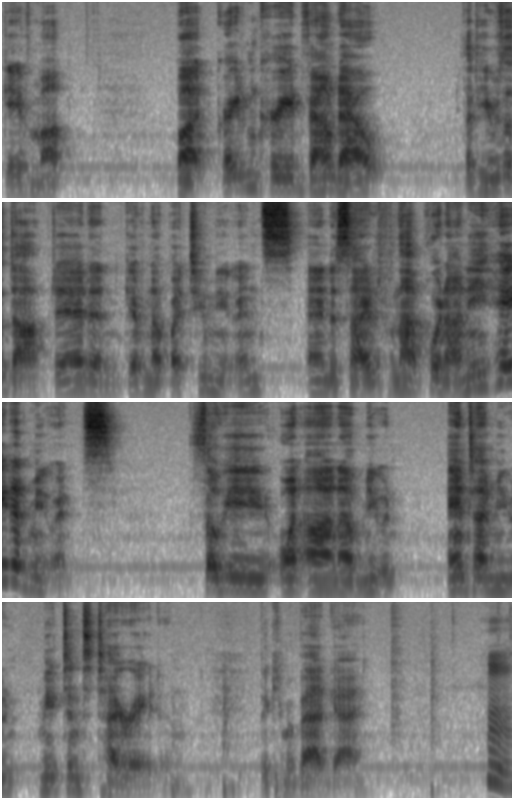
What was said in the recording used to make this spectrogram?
gave him up. But Graydon Creed found out that he was adopted and given up by two mutants, and decided from that point on he hated mutants. So he went on a mutant anti-mutant mutant tirade and became a bad guy. Hmm.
